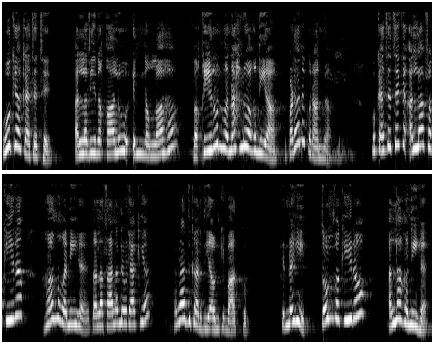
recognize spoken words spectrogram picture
وہ کیا کہتے تھے؟ اللہ دین قالو ان اللہ فقیر و نہن اغنیا پڑھا نا قرآن میں آپ نے. وہ کہتے تھے کہ اللہ فقیر ہم غنی ہے تو اللہ تعالیٰ نے کیا کیا؟ رد کر دیا ان کی بات کو کہ نہیں، تم فقیر ہو، اللہ غنی ہے.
